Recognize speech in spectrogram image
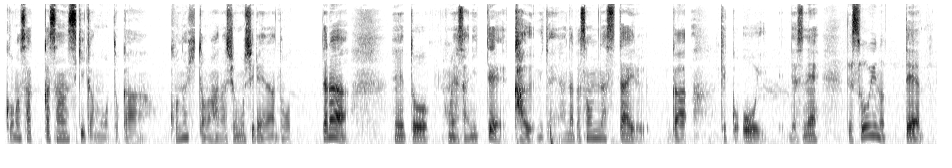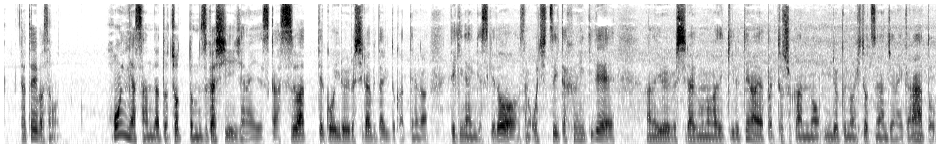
この作家さん好きかもとかこの人の話面白いなと思ったら、えーと、本屋さんに行って買うみたいななんかそんなスタイルが結構多いですね。でそういうのって例えばその本屋さんだとちょっと難しいじゃないですか。座ってこういろいろ調べたりとかっていうのができないんですけどその落ち着いた雰囲気でいろいろ調べ物ができるっていうのはやっぱり図書館の魅力の一つなんじゃないかなと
